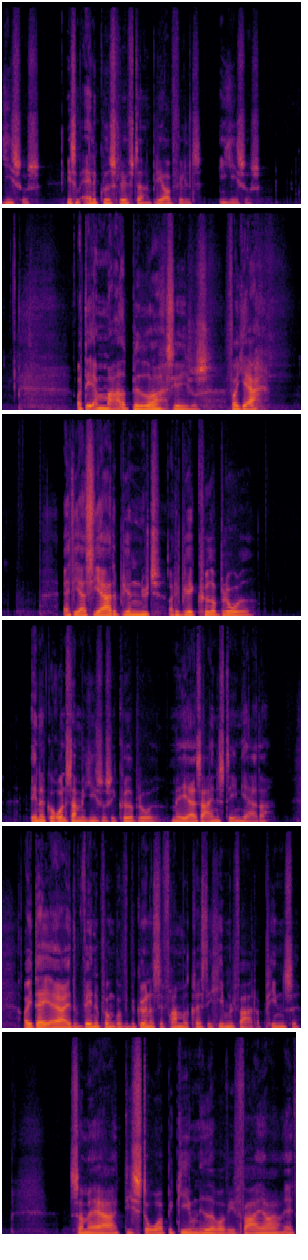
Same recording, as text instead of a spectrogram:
Jesus, ligesom alle Guds løfter bliver opfyldt i Jesus. Og det er meget bedre, siger Jesus, for jer, at jeres hjerte bliver nyt, og det bliver i kød og blod, end at gå rundt sammen med Jesus i kød og blod med jeres egne stenhjerter. Og i dag er et vendepunkt, hvor vi begynder at se frem mod Kristi himmelfart og pinse – som er de store begivenheder, hvor vi fejrer, at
